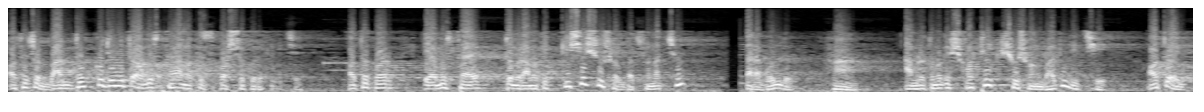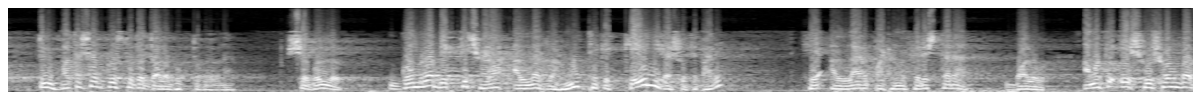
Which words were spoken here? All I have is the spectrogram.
অথচ বার্ধক্যজনিত অবস্থা আমাকে স্পর্শ করে ফেলেছে। অতপর এ অবস্থায় তোমরা আমাকে কিসের সুসংবাদ শোনাচ্ছ? তারা বলল হ্যাঁ আমরা তোমাকে সঠিক সুসংবাদই দিচ্ছি। অতএব তুমি হতাশাগ্রস্তদের দলভুক্ত হও না। সে বলল, গোমরা ব্যক্তি ছাড়া আল্লাহর রহমত থেকে কে নিরাশ হতে পারে? হে আল্লাহর পাঠানো ফেরেশতারা, বলো, আমাকে এ সুসংবাদ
